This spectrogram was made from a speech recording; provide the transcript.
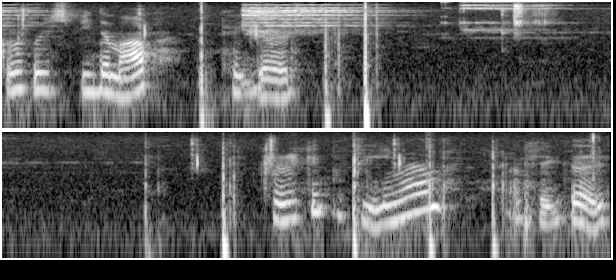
quickly speed them up? Okay, good. I keep repeating them? Okay, good.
